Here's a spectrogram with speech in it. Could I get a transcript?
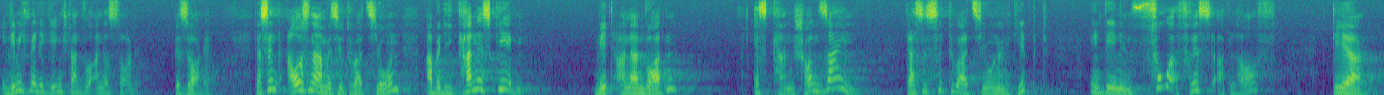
indem ich mir den Gegenstand woanders sorge, besorge. Das sind Ausnahmesituationen, aber die kann es geben. Mit anderen Worten, es kann schon sein, dass es Situationen gibt, in denen vor Fristablauf der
